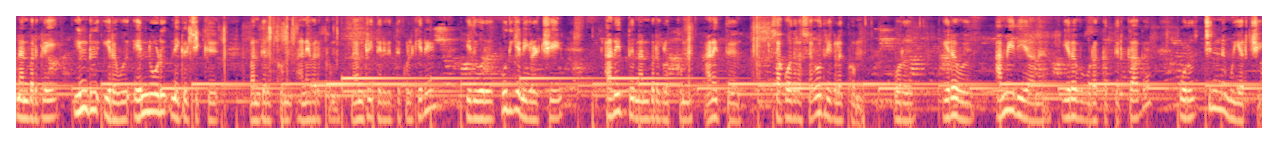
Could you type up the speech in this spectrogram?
நண்பர்களே. இன்று இரவு என்னோடு நிகழ்ச்சிக்கு வந்திருக்கும் அனைவருக்கும் நன்றி தெரிவித்துக் கொள்கிறேன். இது ஒரு புதிய நிகழ்ச்சி. அனைத்து நண்பர்களுக்கும் அனைத்து சகோதர சகோதரிகளுக்கும் ஒரு இரவு அமைதியான இரவு உறக்கத்திற்காக ஒரு சின்ன முயற்சி.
